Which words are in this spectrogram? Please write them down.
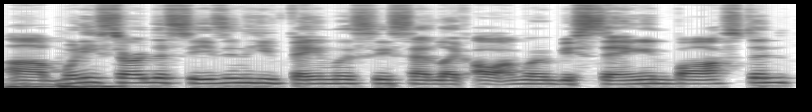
um when he started the season, he famously said like, "Oh, I'm going to be staying in Boston."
